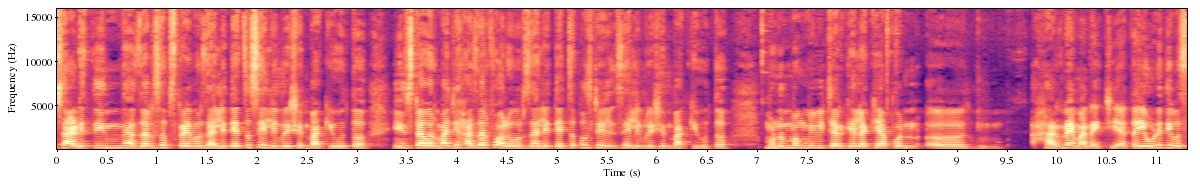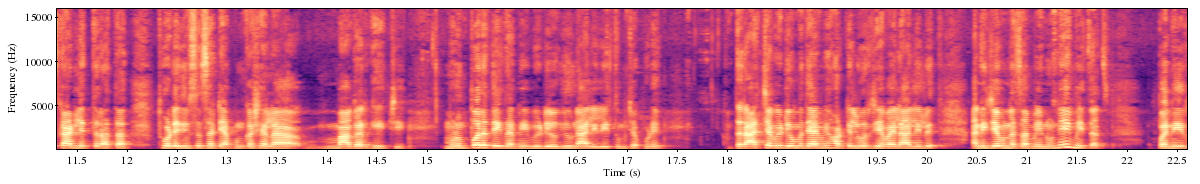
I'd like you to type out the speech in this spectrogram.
साडेतीन हजार सबस्क्रायबर झाले त्याचं सेलिब्रेशन बाकी होतं. इन्स्टावर माझे हजार फॉलोअर झाले त्याचं पण सेलिब्रेशन बाकी होतं. म्हणून मग मी विचार केला की आपण हार नाही मानायची. आता एवढे दिवस काढलेत तर आता थोड्या दिवसासाठी आपण कशाला माघार घ्यायची? म्हणून परत एकदा मी व्हिडिओ घेऊन आलेली आहे तुमच्यापुढे. तर आजच्या व्हिडिओमध्ये आम्ही हॉटेलवर जेवायला आलेलो आहेत आणि जेवणाचा मेनू नेहमीचाच. पनीर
